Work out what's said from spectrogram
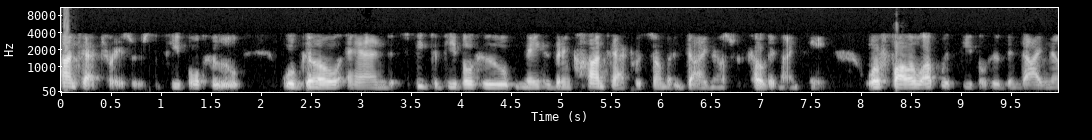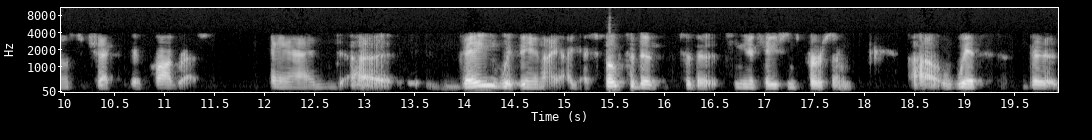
contact tracers, the people who will go and speak to people who may have been in contact with somebody diagnosed with COVID-19 or follow up with people who've been diagnosed to check their progress. And, uh, they within, I, I spoke to the, to the communications person, uh, with the,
